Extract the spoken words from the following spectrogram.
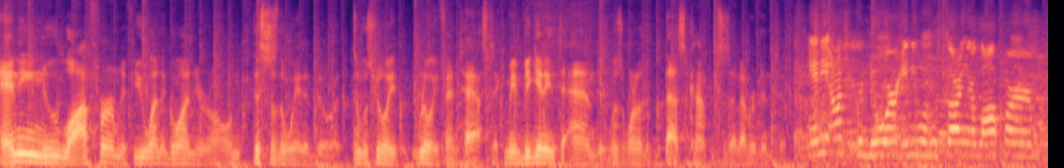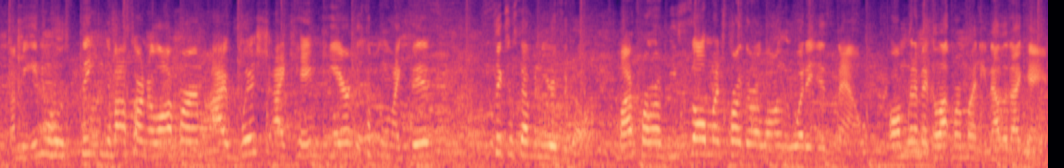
Any new law firm, if you want to go on your own, this is the way to do it. It was really, really fantastic. I mean, beginning to end, it was one of the best conferences I've ever been to. Any entrepreneur, anyone who's starting their law firm, I mean, anyone who's thinking about starting a law firm, I wish I came here to something like this six or seven years ago. My firm would be so much further along than what it is now. Oh, I'm gonna make a lot more money now that I came.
